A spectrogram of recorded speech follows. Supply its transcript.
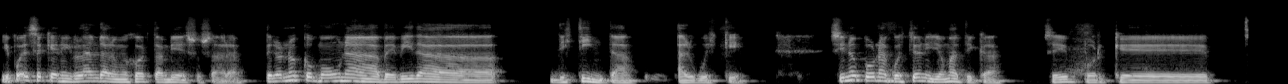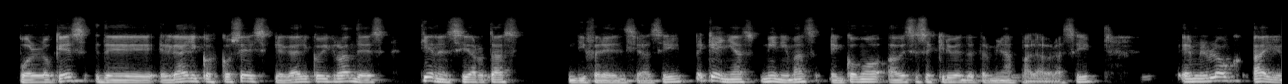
Y puede ser que en Irlanda a lo mejor también se usara, pero no como una bebida distinta al whisky, sino por una cuestión idiomática, ¿sí? Porque por lo que es de el gaélico escocés y el gaélico irlandés tienen ciertas diferencias, ¿sí? Pequeñas, mínimas, en cómo a veces se escriben determinadas palabras, ¿sí? En mi blog hay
